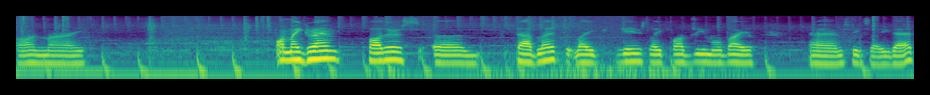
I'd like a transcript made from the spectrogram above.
on my on my grandfather's um, tablet, like games like PUBG Mobile and things like that.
